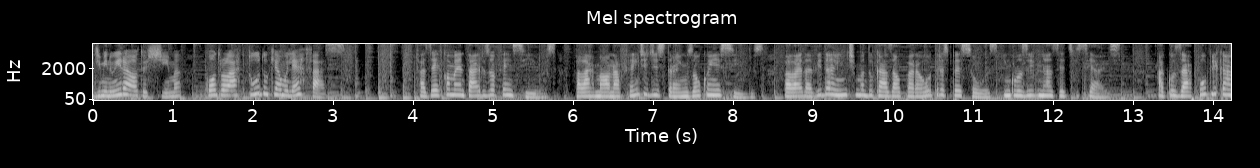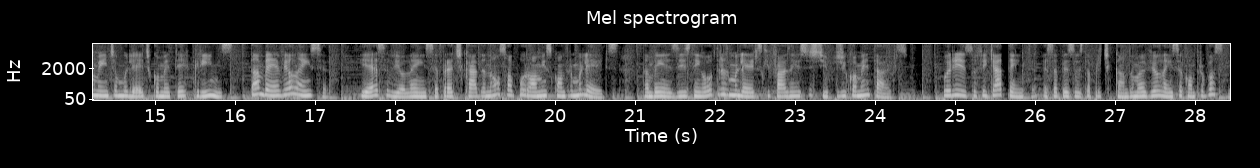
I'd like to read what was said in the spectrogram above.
diminuir a autoestima, controlar tudo o que a mulher faz. Fazer comentários ofensivos, falar mal na frente de estranhos ou conhecidos, falar da vida íntima do casal para outras pessoas, inclusive nas redes sociais. Acusar publicamente a mulher de cometer crimes também é violência. E essa violência é praticada não só por homens contra mulheres, também existem outras mulheres que fazem esses tipos de comentários. Por isso, fique atenta, essa pessoa está praticando uma violência contra você.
